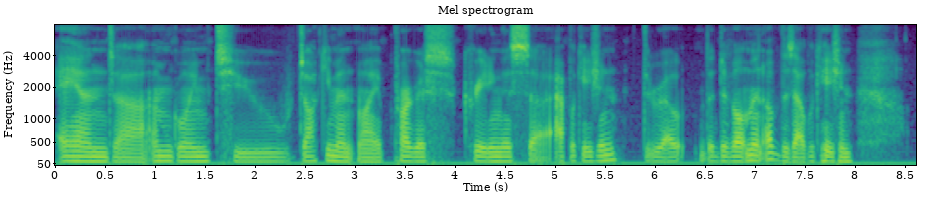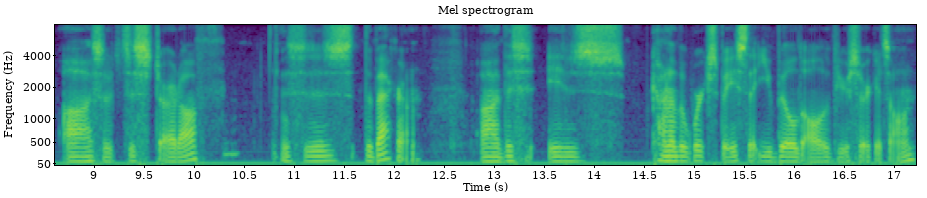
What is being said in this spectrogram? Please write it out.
and uh, I'm going to document my progress creating this uh, application throughout the development of this application. Uh, so to start off, this is the background. Uh, this is kind of the workspace that you build all of your circuits on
